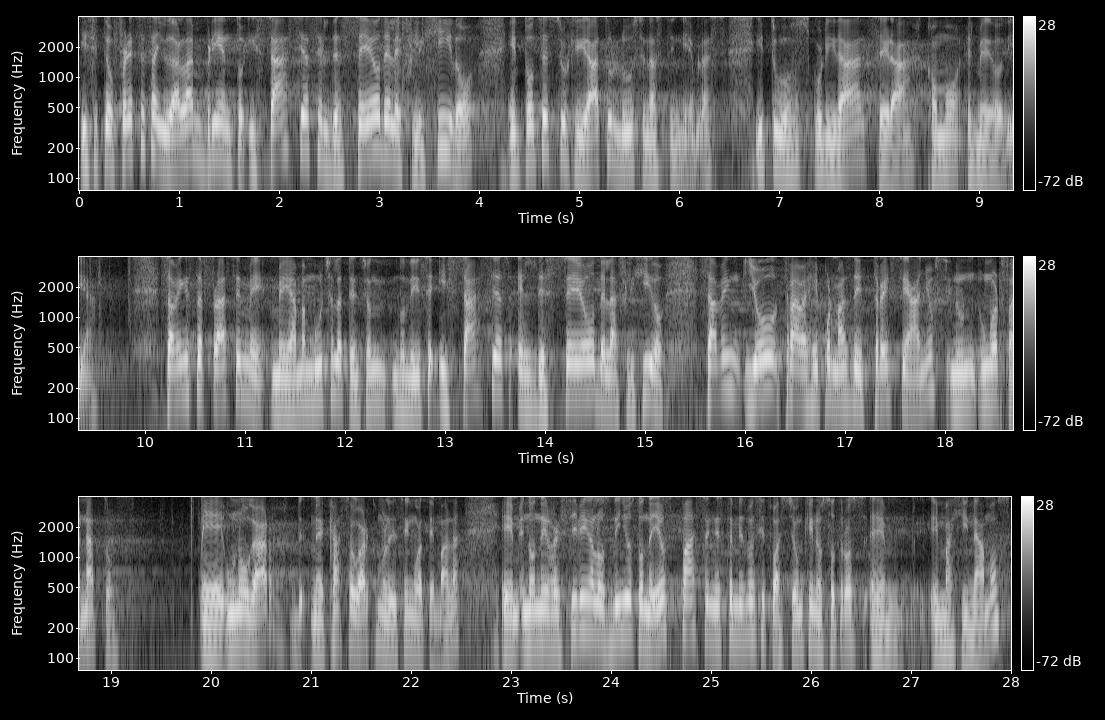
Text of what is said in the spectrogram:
y si te ofreces ayudar al hambriento y sacias el deseo del afligido, entonces surgirá tu luz en las tinieblas y tu oscuridad será como el mediodía. Saben, esta frase me, llama mucho la atención donde dice, y sacias el deseo del afligido. Saben, yo trabajé por más de 13 años en un, orfanato. Eh, un hogar, casa hogar como le dicen en Guatemala, em, en donde reciben a los niños, donde ellos pasan esta misma situación que nosotros em, imaginamos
